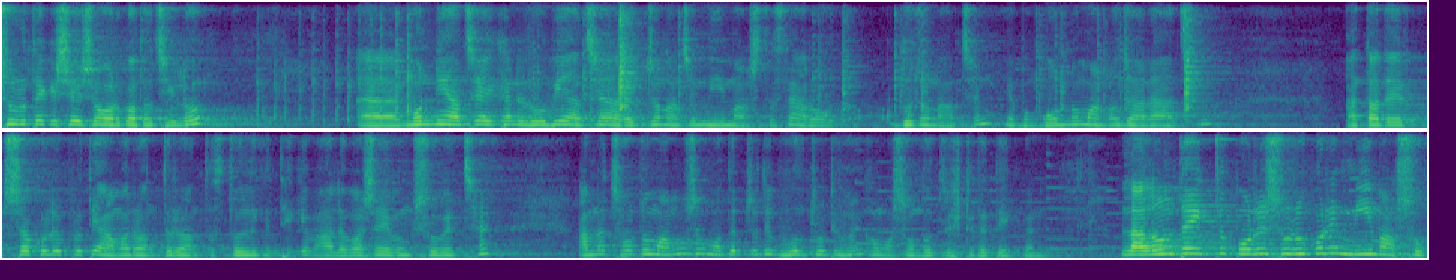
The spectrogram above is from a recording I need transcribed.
শুরু থেকে শেষ হওয়ার কথা ছিল মুন্নি আছে, এখানে রবি আছে, আরেকজন আছে, মিম আসতেছে আরও দুজন আছেন এবং গণ্যমান্য যারা আছেন তাদের সকলের প্রতি আমার অন্তরে অন্তঃস্থল থেকে ভালোবাসা এবং শুভেচ্ছা। আমরা ছোট মানুষ, আমাদের যদি ভুল ত্রুটি হয়, ক্ষমা সুন্দর দৃষ্টিতে দেখবেন। লালনটা একটু পরে শুরু করে, মিম আসুক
